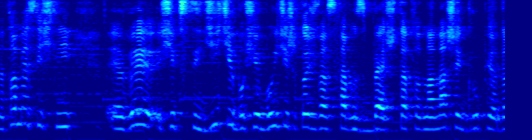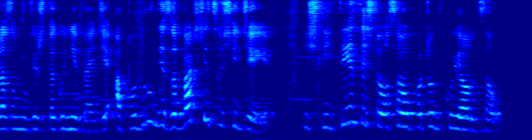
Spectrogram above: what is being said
Natomiast jeśli e, Wy się wstydzicie, bo się boicie, że ktoś Was tam zbeszta, to na naszej grupie od razu mówię, że tego nie będzie. A po drugie, zobaczcie, co się dzieje. Jeśli Ty jesteś tą osobą początkującą,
